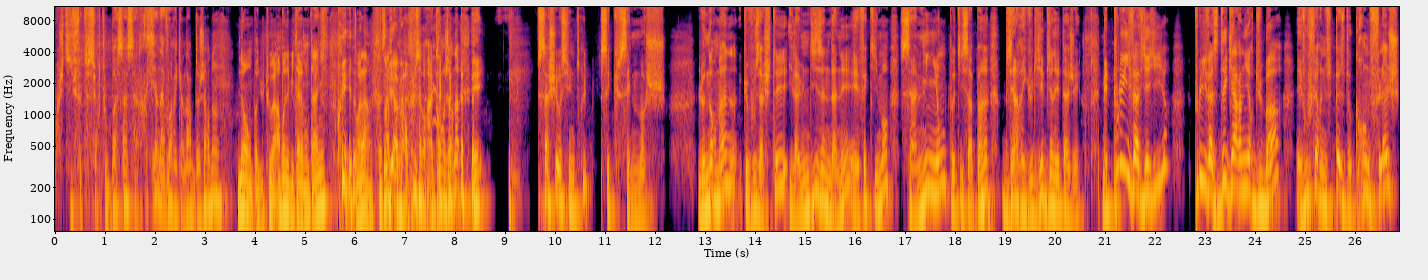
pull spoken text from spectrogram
Moi je dis faites surtout pas ça, ça n'a rien à voir avec un arbre de jardin. Non, pas du tout. Alors, moi, d'habiter à la montagne. Oui. Voilà. Ça, Non, ça- bien, en plus avoir un grand jardin. Et sachez aussi une truc, c'est que c'est moche. Le Norman que vous achetez, il a une dizaine d'années et effectivement, c'est un mignon petit sapin, bien régulier, bien étagé. Mais plus il va vieillir, plus il va se dégarnir du bas et vous faire une espèce de grande flèche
